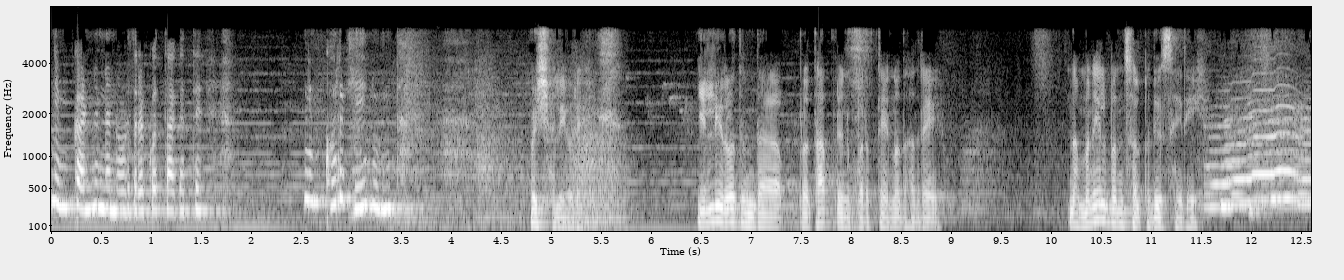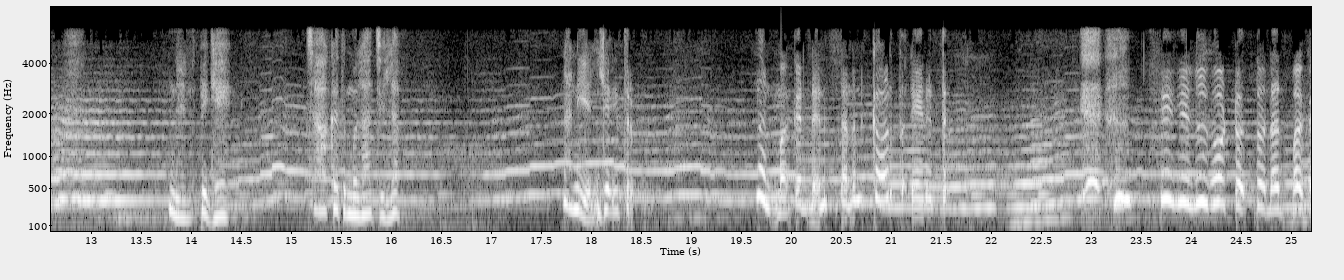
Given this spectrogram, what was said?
ನಿಮ್ಮ ಕಣ್ಣನ್ನ ನೋಡಿದ್ರೆ ಗೊತ್ತಾಗತ್ತೆ. ನಿಮ್ಮ ಕೊರಗೆ ಏನು ಅಂತ. ವಿಶಾಲಿ ಅವರೇ ಇಲ್ಲಿರೋದ್ರಿಂದ ಪ್ರತಾಪ್ ನೆನಪು ಬರುತ್ತೆ ಅನ್ನೋದಾದ್ರೆ ನಮ್ಮ ಮನೇಲಿ ಬಂದು ಸ್ವಲ್ಪ ದಿವಸ ಇರಿ. ನೆನಪಿಗೆ ಜಾಗದ ಮುಲಾಜಿಲ್ಲ. ನಾನು ಎಲ್ಲೇ ಇದ್ರು? ನನ್ನ ಮಗನ ನೆನಪು ನನ್ನ ಕಾಡ್ತಾನೆ ಇರುತ್ತೆ. ಎಲ್ಲಿ ಹೊಟ್ಟೊತ್ತು ನನ್ನ ಮಗ?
